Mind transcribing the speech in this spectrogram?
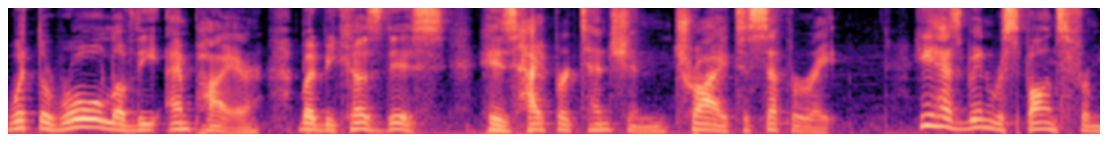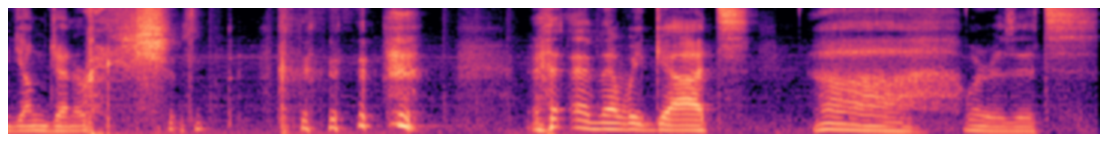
With the role of the Empire, but because this, his hypertension try to separate. He has been response from young generation. and then we got ah where is it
